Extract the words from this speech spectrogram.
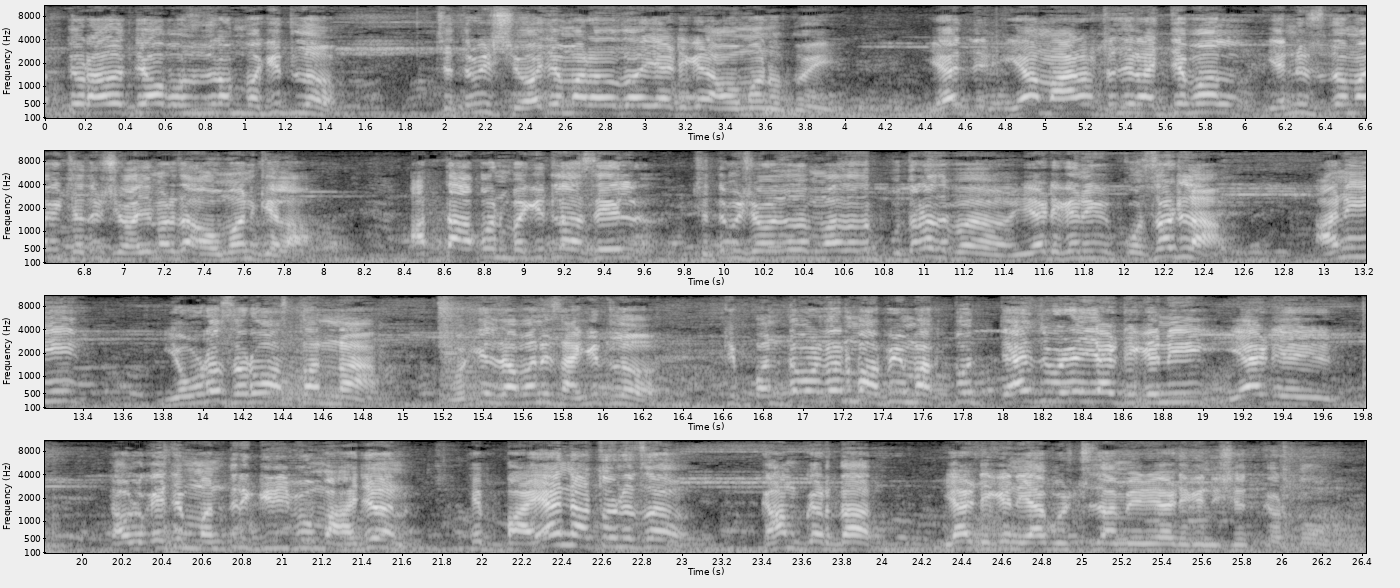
सत्तेवर आलं तेव्हापासून जर बघितलं छत्रपती शिवाजी महाराजाचा या ठिकाणी अवमान होतोय. या या महाराष्ट्राचे राज्यपाल यांनी सुद्धा मागे छत्रपती शिवाजी महाराजांचा अवमान केला. आत्ता आपण बघितलं असेल छत्रपती शिवाजी महाराजाचा पुतळाच या ठिकाणी कोसळला. आणि एवढं सर्व असताना वकील साहेबांनी सांगितलं की पंतप्रधान माफी मागतो त्याच वेळी या ठिकाणी या तालुक्याचे मंत्री गिरीभाऊ महाजन हे बाया नाचवण्याचं काम करतात. या ठिकाणी या गोष्टीचा आम्ही या ठिकाणी निषेध करतो.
